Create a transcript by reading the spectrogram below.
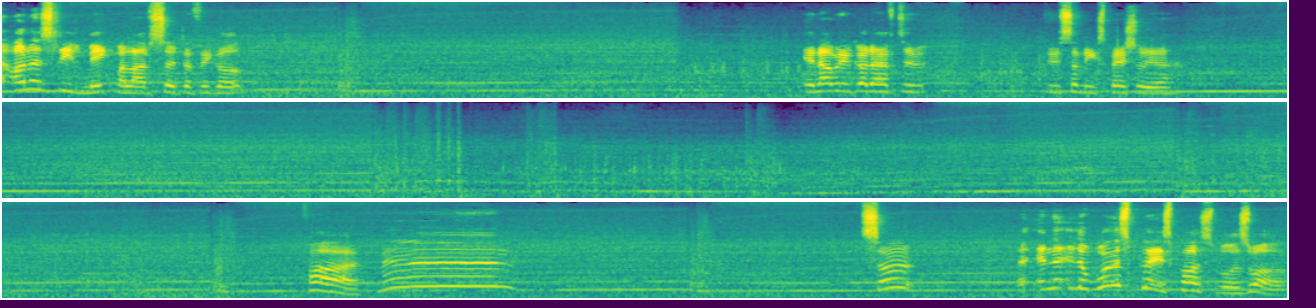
honestly make my life so difficult. You know, we've got to have to do something special here. Fuck, man. So, in the, in the worst place possible as well.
